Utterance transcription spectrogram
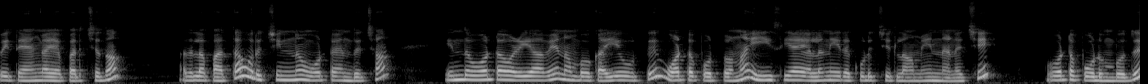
போய் தேங்காயை பறித்து தான் அதில் பார்த்தா ஒரு சின்ன ஓட்டை இருந்துச்சான் இந்த ஓட்டை வழியாகவே நம்ம கையை விட்டு ஓட்டை போட்டோன்னா ஈஸியாக இளநீரை குடிச்சிடலாமேன்னு நினச்சி ஓட்டை போடும்போது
